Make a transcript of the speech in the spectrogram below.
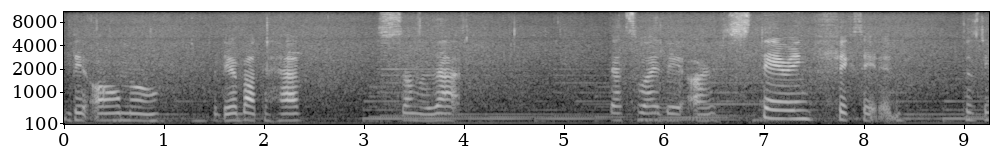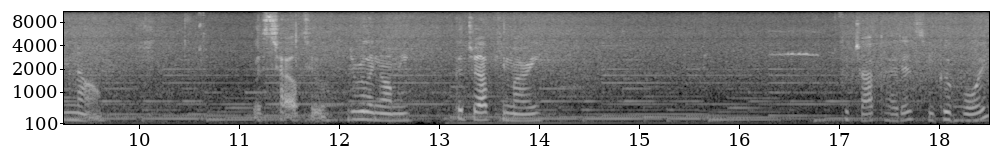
They all know that they're about to have some of that. That's why they are staring fixated. Because they know. This child too. Drooling on me. Good job, Kimari. Good job, Titus. You good boy.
